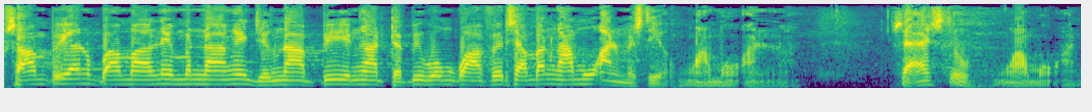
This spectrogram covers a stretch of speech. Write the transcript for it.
Sampeyan upamane menange jeneng Nabi ngadepi wong kafir sampean ngamukan mesti, ngamukan. Saestu ngamukan.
